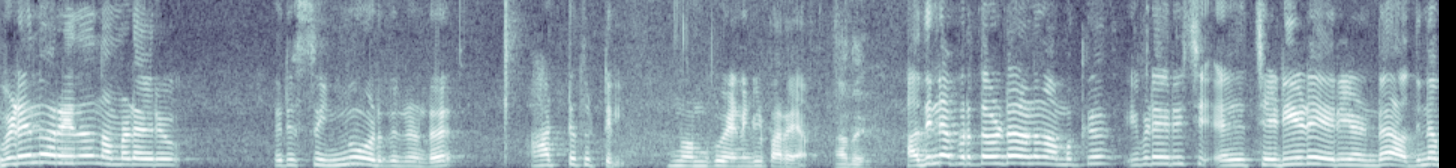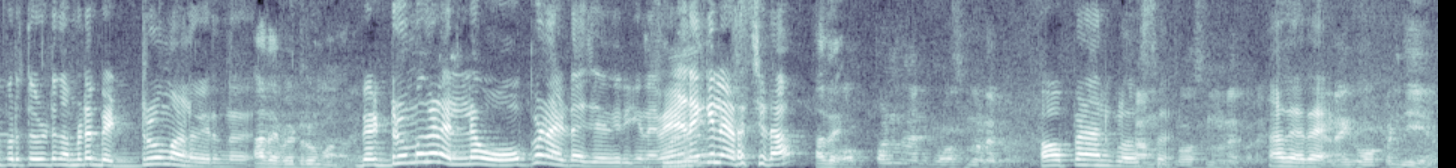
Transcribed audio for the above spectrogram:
ഇവിടെ എന്ന് പറയുന്നത് നമ്മുടെ ഒരു ഒരു സ്വിങ് കൊടുത്തിട്ടുണ്ട്. ആട്ടുതൊട്ടിൽ. നമുക്ക് വേണമെങ്കിൽ പറയാം. അതെ. അതിനപ്പുറത്തോട്ടാണ് നമുക്ക് ഇവിടെ ഒരു ചെടിയുടെ ഏരിയ ഉണ്ട്. അതിനപ്പുറത്തോട്ട് നമ്മുടെ ബെഡ്റൂം ആണ് വരുന്നത്. അതെ ബെഡ്റൂം ആണ്. ബെഡ്റൂമുകൾ ബെഡ്റൂമുകളെല്ലാം ഓപ്പൺ ആയിട്ടാണ് ചെയ്തിരിക്കുന്നത് വേണമെങ്കിൽ അടച്ചിടാം. അതെ. ഓപ്പൺ ആൻഡ് ക്ലോസ് എന്ന് പറയാം ഓപ്പൺ ആൻഡ് ക്ലോസ് ക്ലോസ് എന്ന് പറയാം അതെ അതെ. ഓപ്പൺ ചെയ്യാം.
